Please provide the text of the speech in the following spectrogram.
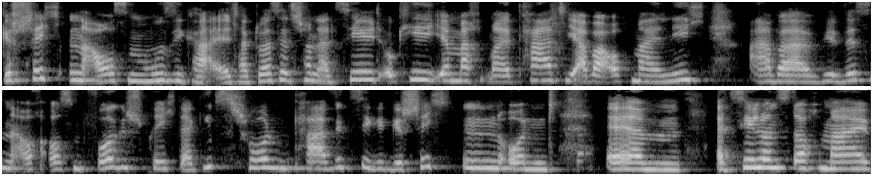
Geschichten aus dem Musikeralltag. Du hast jetzt schon erzählt, okay, ihr macht mal Party, aber auch mal nicht. Aber wir wissen auch aus dem Vorgespräch, da gibt es schon ein paar witzige Geschichten und ähm, erzähl uns doch mal,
